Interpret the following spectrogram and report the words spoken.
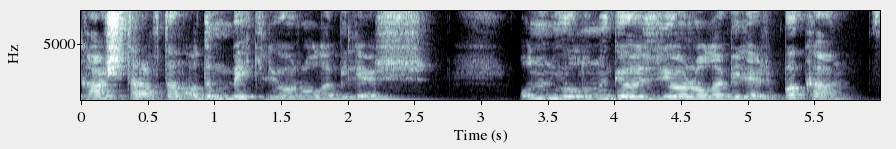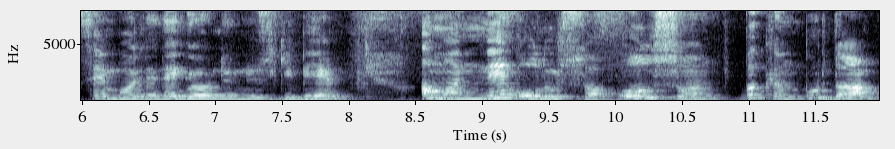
karşı taraftan adım bekliyor olabilir. Onun yolunu gözlüyor olabilir. Bakın sembolde de gördüğünüz gibi. Ama ne olursa olsun bakın burada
